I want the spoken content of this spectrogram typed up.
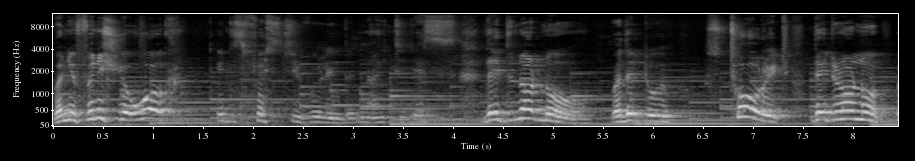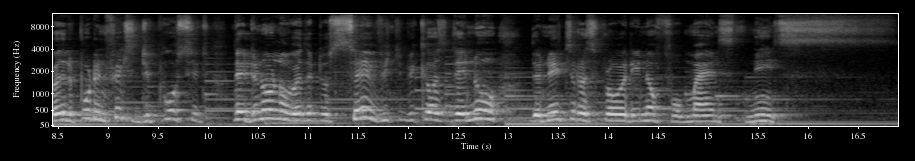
when you finish your work, it is festival in the night. Yes, they do not know whether to store it. They do not know whether to put in fixed deposit. They do not know whether to save it because they know the nature has provided enough for man's needs,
